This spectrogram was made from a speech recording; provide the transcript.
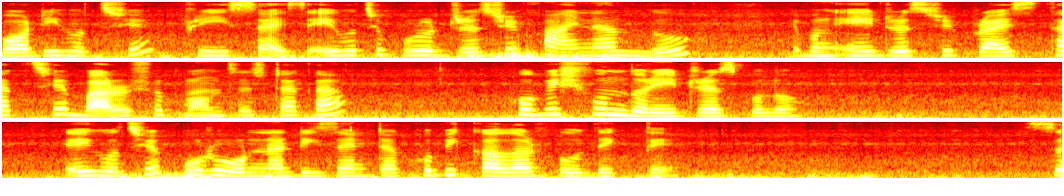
বডি হচ্ছে ফ্রি সাইজ। এই হচ্ছে পুরো ড্রেসটির ফাইনাল লুক এবং এই ড্রেসটির প্রাইস থাকছে বারোশো টাকা। খুবই সুন্দর এই ড্রেসগুলো। এই হচ্ছে পুরো ওড়নার ডিজাইনটা, খুবই কালারফুল দেখতে। সো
